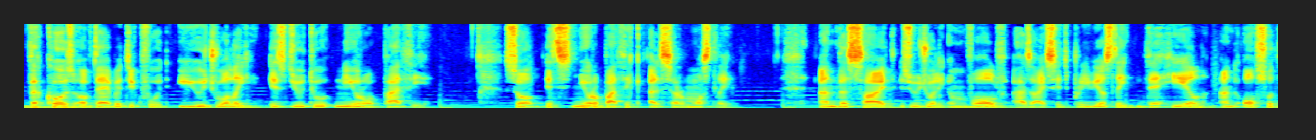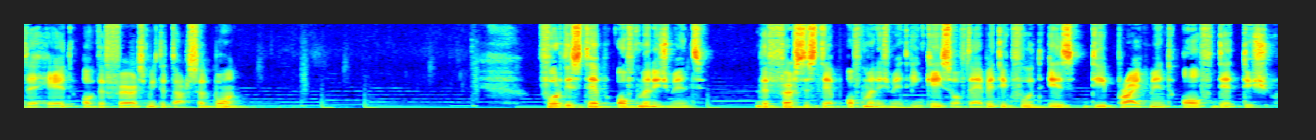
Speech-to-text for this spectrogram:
The cause of diabetic foot usually is due to neuropathy. So it's neuropathic ulcer mostly. And the site is usually involved, as I said previously, the heel and also the head of the first metatarsal bone. For the step of management, the first step of management in case of diabetic foot is debridement of dead tissue.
